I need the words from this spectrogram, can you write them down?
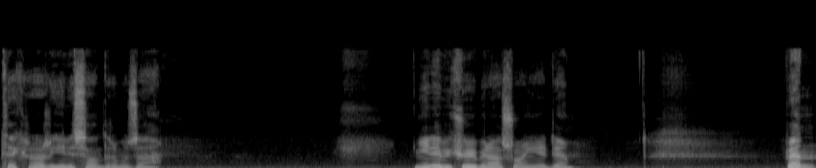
Tekrar yeni saldırımıza. Yine bir köy binası 17. Ben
